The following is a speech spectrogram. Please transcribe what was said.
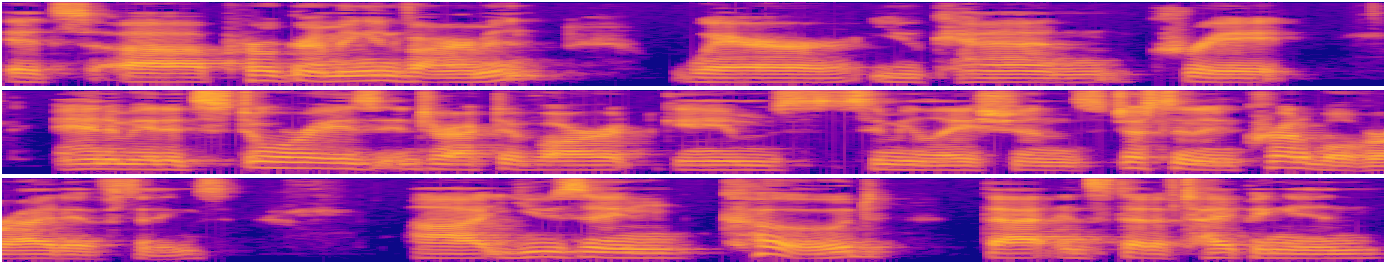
It's a programming environment where you can create animated stories, interactive art, games, simulations, just an incredible variety of things, uh, using code that instead of typing in,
